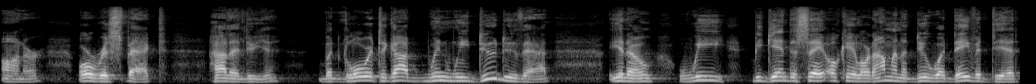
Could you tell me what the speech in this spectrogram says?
honor or respect. Hallelujah. But glory to God, when we do do that, you know, we begin to say, okay, Lord, I'm going to do what David did.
